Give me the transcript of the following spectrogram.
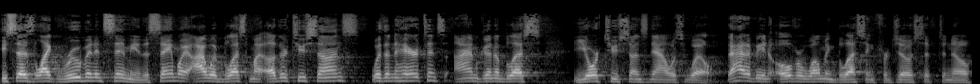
He says, like Reuben and Simeon, the same way I would bless my other two sons with an inheritance, I am going to bless your two sons now as well. That had to be an overwhelming blessing for Joseph to know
